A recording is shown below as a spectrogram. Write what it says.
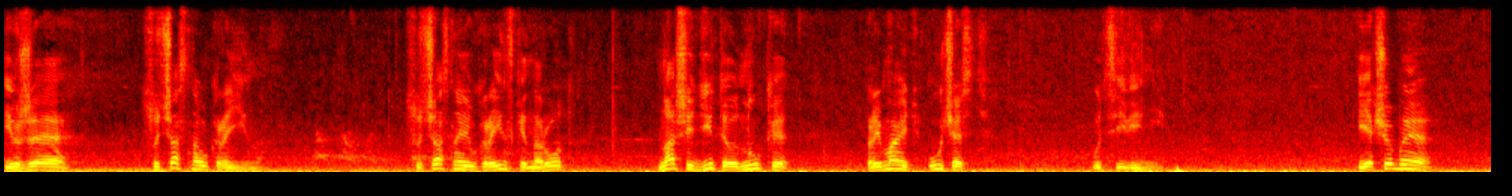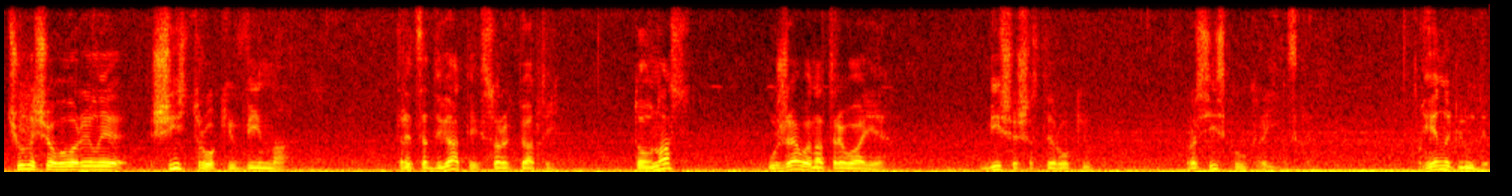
І вже сучасна Україна, сучасний український народ, наші діти, онуки приймають участь у цій війні. І якщо ми чули, що говорили 6 років війна, 39-й, 45-й, то в нас вже вона триває більше 6 років російсько-українська. Гинуть люди.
